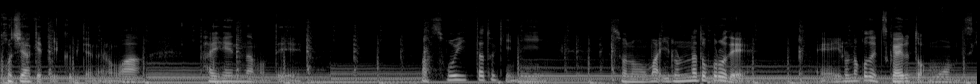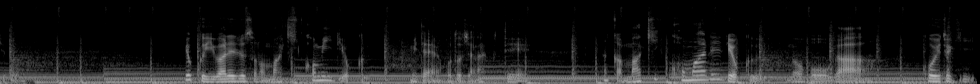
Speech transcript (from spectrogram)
うこじ開けていくみたいなのは大変なので、まあ、そういった時にその、まあ、いろんなところで、えー、いろんなことに使えるとは思うんですけどよく言われるその巻き込み力みたいなことじゃなくてなんか巻き込まれ力の方がこういう時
